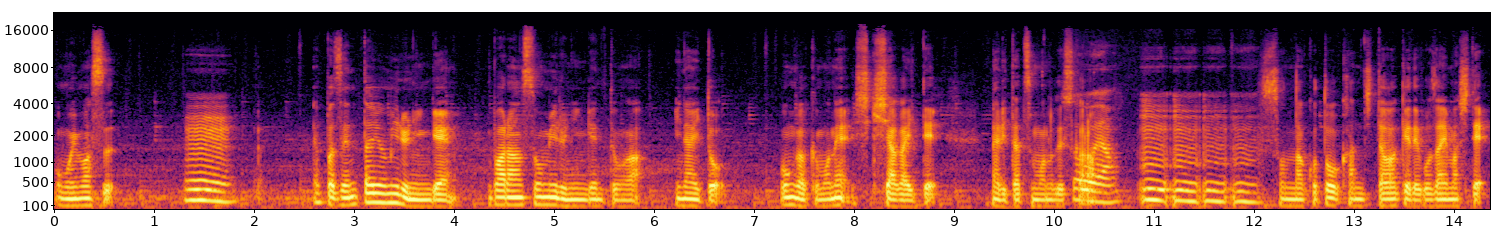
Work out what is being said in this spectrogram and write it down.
思います。うん。やっぱ全体を見る人間バランスを見る人間っていうのがいないと音楽もね指揮者がいて成り立つものですから。そうやん。うんうんうんうん。そんなことを感じたわけでございまして。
